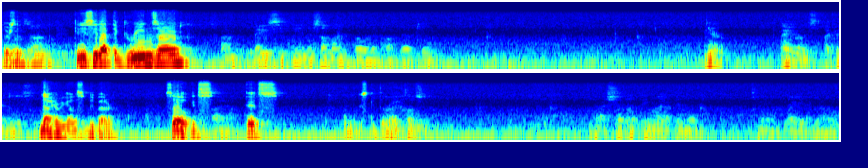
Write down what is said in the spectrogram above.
There's a, can you see that, the green zone? um, basically, and there's something on the phone that popped up too. Here. I didn't really, s- I couldn't really see. No, here we go, this will be better. So it's, Oh, it's, let me just get the right. Closer. Yeah, shove that thing right up in the, there you go.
